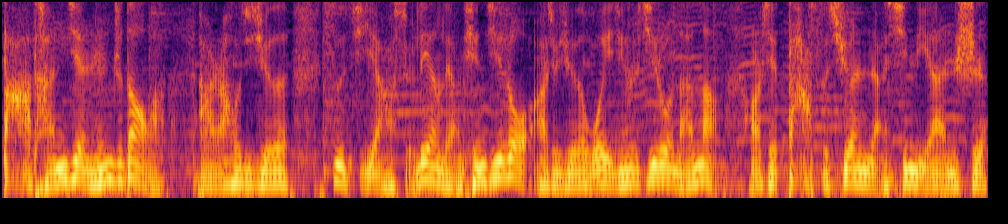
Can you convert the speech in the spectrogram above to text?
大谈健身之道啊啊，然后就觉得自己啊，练了两天肌肉啊，就觉得我已经是肌肉男了，而且大肆渲染心理暗示，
